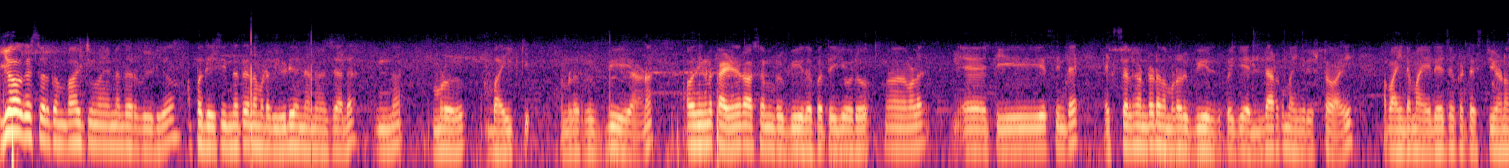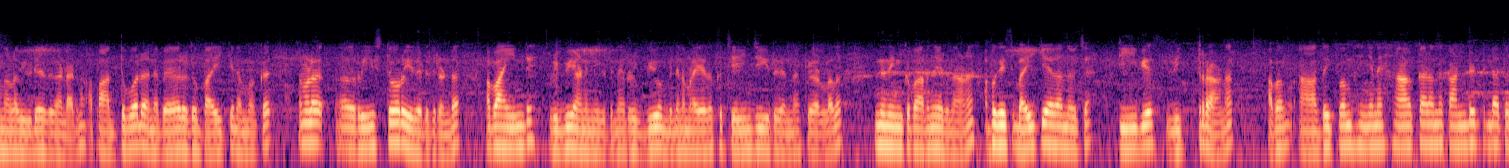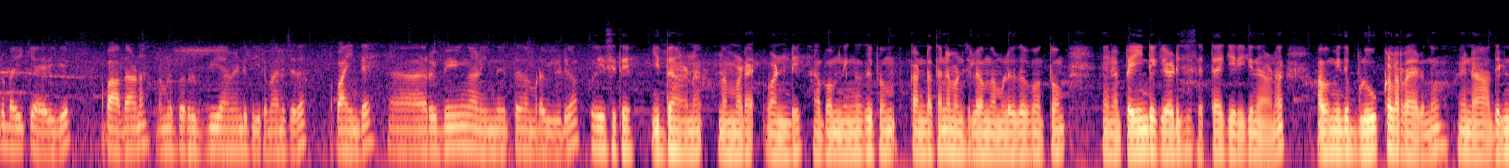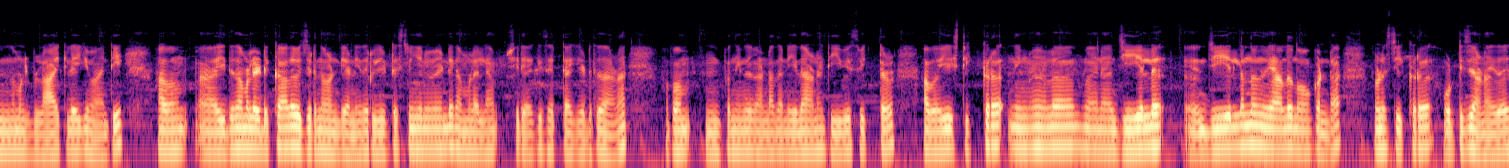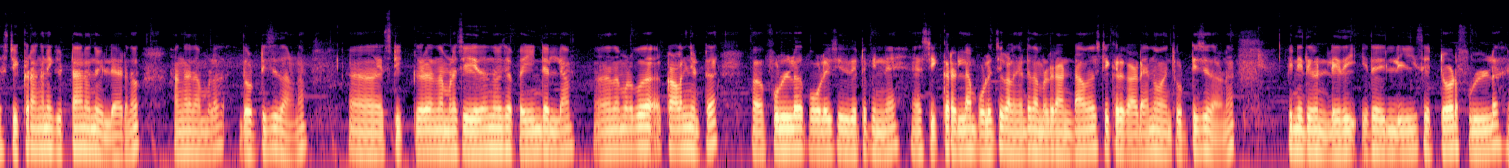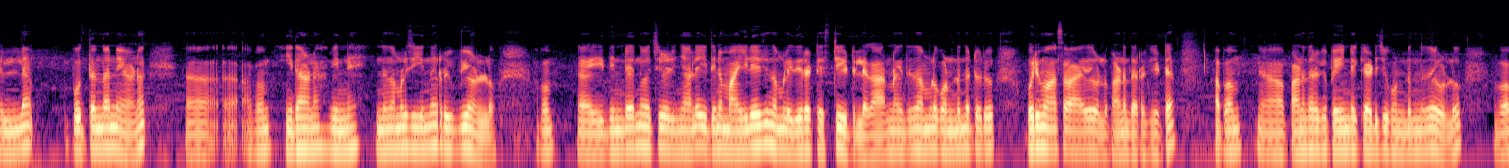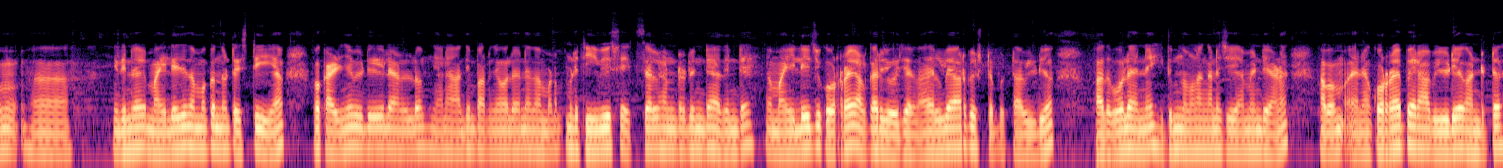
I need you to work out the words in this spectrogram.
Yo guys welcome back to my another video അപ്പോൾ guys ഇന്നത്തെ നമ്മുടെ വീഡിയോ എന്നാന്ന് വെച്ചാൽ ഇന്ന് നമ്മളൊരു ബൈക്ക് നമ്മൾ റിവ്യൂ ചെയ്യുകയാണ് അപ്പോൾ നിങ്ങൾ കഴിഞ്ഞ പ്രാവശ്യം റിവ്യൂ ചെയ്തപ്പോഴത്തേക്ക് ഒരു നമ്മൾ ടി എസിന്റെ എക്സൽ ഹൺഡ്രഡ് നമ്മൾ റിവ്യൂ ചെയ്തപ്പോഴേക്ക് എല്ലാവർക്കും ഭയങ്കര ഇഷ്ടമായി. അപ്പോൾ അതിന്റെ മൈലേജ് ഒക്കെ ടെസ്റ്റ് ചെയ്യണം എന്നുള്ള വീഡിയോ ഒക്കെ കണ്ടായിരുന്നു. അപ്പോൾ അതുപോലെ തന്നെ വേറൊരു ബൈക്ക് നമുക്ക് നമ്മൾ റീസ്റ്റോർ ചെയ്തെടുത്തിട്ടുണ്ട്. അപ്പോൾ അതിന്റെ റിവ്യൂ ആണ് ഇന്ന് കിട്ടുന്നത്. റിവ്യൂ പിന്നെ നമ്മൾ ഏതൊക്കെ ചേഞ്ച് ചെയ്തു എന്നൊക്കെ ഉള്ളത് ഇന്ന് നിങ്ങൾക്ക് പറഞ്ഞു തരുന്നതാണ്. അപ്പോൾ കേസ് ബൈക്ക് ഏതാണെന്ന് വെച്ചാൽ ടി വി എസ് വിക്ടറാണ് അപ്പം അതിപ്പം ഇങ്ങനെ ആൾക്കാരൊന്നും കണ്ടിട്ടില്ലാത്തൊരു ബൈക്കായിരിക്കും അപ്പോൾ അതാണ് നമ്മളിപ്പോൾ റിവ്യൂ ചെയ്യാൻ വേണ്ടി തീരുമാനിച്ചത്. അപ്പോൾ അതിന്റെ റിവ്യൂയിങ് ആണ് ഇന്നത്തെ നമ്മുടെ വീഡിയോ. പേസിത്തെ ഇതാണ് നമ്മുടെ വണ്ടി. അപ്പം നിങ്ങൾക്കിപ്പം കണ്ടാൽ തന്നെ മനസ്സിലാവും നമ്മളിത് മൊത്തം പിന്നെ പെയിന്റ് ഒക്കെ അടിച്ച് സെറ്റാക്കിയിരിക്കുന്നതാണ് അപ്പം ഇത് ബ്ലൂ കളറായിരുന്നു പിന്നെ അതിൽ നിന്ന് നമ്മൾ ബ്ലാക്കിലേക്ക് മാറ്റി. അപ്പം ഇത് നമ്മൾ എടുക്കാതെ വെച്ചിരുന്ന വണ്ടിയാണ്. ഇത് റീടെസ്റ്റിങ്ങിന് വേണ്ടി നമ്മളെല്ലാം ശരിയാക്കി സെറ്റാക്കി എടുത്തതാണ്. അപ്പം ഇപ്പം നിങ്ങൾ കണ്ടാൽ തന്നെ ഇതാണ് ടി വി എസ് വിക്ടർ അപ്പോൾ ഈ സ്റ്റിക്കർ നിങ്ങൾ പിന്നെ ജി എൽ ജി എൽ എന്ന് അത് നോക്കണ്ട. നമ്മൾ സ്റ്റിക്കർ ഒട്ടിച്ചതാണ്. ഇത് സ്റ്റിക്കർ അങ്ങനെ കിട്ടാനൊന്നും ഇല്ലായിരുന്നു. അങ്ങനെ നമ്മൾ ഇത് ഒട്ടിച്ചതാണ്. സ്റ്റിക്കർ നമ്മൾ ചെയ്തതെന്ന് വെച്ചാൽ പെയിന്റ് എല്ലാം നമ്മൾ കളഞ്ഞിട്ട് ഫുള്ള് പോളിഷ് ചെയ്തിട്ട് പിന്നെ സ്റ്റിക്കർ എല്ലാം പൊളിച്ച് കളഞ്ഞിട്ട് നമ്മൾ രണ്ടാമത് സ്റ്റിക്കർ കടയിൽ നിന്ന് വാങ്ങിച്ച് ഒട്ടിച്ചതാണ്. പിന്നെ ഇത് കണ്ടില്ല ഇത് ഇത് ഈ സെറ്റോടെ ഫുള്ള് എല്ലാം പുത്തൻ തന്നെയാണ്. അപ്പം ഇതാണ് പിന്നെ ഇന്ന് നമ്മൾ ചെയ്യുന്ന റിവ്യൂ ആണല്ലോ. അപ്പം ഇതിന്റെ എന്ന് വെച്ച് കഴിഞ്ഞാൽ ഇതിന് മൈലേജ് നമ്മൾ ഇതുവരെ ടെസ്റ്റ് ചെയ്തിട്ടില്ല. കാരണം ഇത് നമ്മൾ കൊണ്ടുവന്നിട്ടൊരു ഒരു മാസം ആയതേ ഉള്ളൂ പണിതിറക്കിയിട്ട്. അപ്പം പണിതിറക്കി പെയിന്റൊക്കെ അടിച്ച് കൊണ്ടുവന്നതേ ഉള്ളൂ. അപ്പം ഇതിന്റെ മൈലേജ് നമുക്കൊന്ന് ടെസ്റ്റ് ചെയ്യാം. അപ്പോൾ കഴിഞ്ഞ വീഡിയോയിലാണല്ലോ ഞാൻ ആദ്യം പറഞ്ഞ പോലെ തന്നെ നമ്മുടെ നമ്മുടെ T V S X L ഹൺഡ്രഡിന്റെ അതിന്റെ മൈലേജ് കുറേ ആൾക്കാർ ചോദിച്ചായിരുന്നു. അതെല്ലാവർക്കും ഇഷ്ടപ്പെട്ട ആ വീഡിയോ അപ്പോൾ അതുപോലെ തന്നെ ഇതും നമ്മളങ്ങനെ ചെയ്യാൻ വേണ്ടിയാണ്. അപ്പം കുറേ പേര് ആ വീഡിയോ കണ്ടിട്ട്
